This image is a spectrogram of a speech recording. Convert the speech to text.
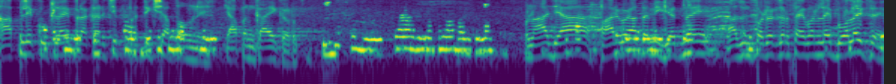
आपले कुठल्याही प्रकारची प्रतीक्षा पाहू नये की आपण काय करतो. पण आज या फार वेळ आता मी घेत नाही. अजून पडळकर साहेबांना बोलायचंय.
